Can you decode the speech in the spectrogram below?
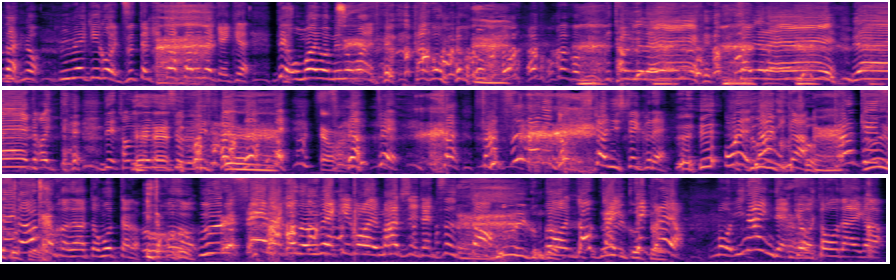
大のうめき声ずっと聞かされなきゃい。けない。で、お前は目の前で、カゴンカゴンカゴンカゴン、で、トミネレートミネレーイエーイとか言って、で、トミネレーションみたいになって、やって、さ、さすがにどっちかにしてくれ。俺、何か関係性があるのかなと思ったの。この、うるせえな、このうめき声、マジでずっともう、どっか行ってくれよ。もういないんだよ、今日、東大が。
